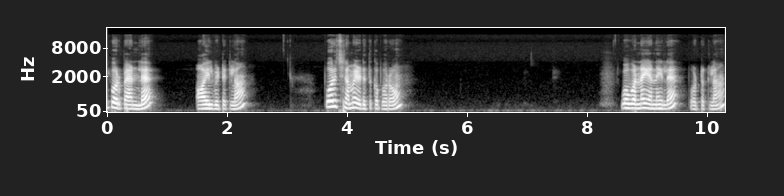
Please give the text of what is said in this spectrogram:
இப்போ ஒரு பேனில் ஆயில் விட்டுக்கலாம். பொரிச்சு நம்ம எடுத்துக்க போகிறோம் ஒவ்வொன்றா எண்ணெயில் போட்டுக்கலாம்.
